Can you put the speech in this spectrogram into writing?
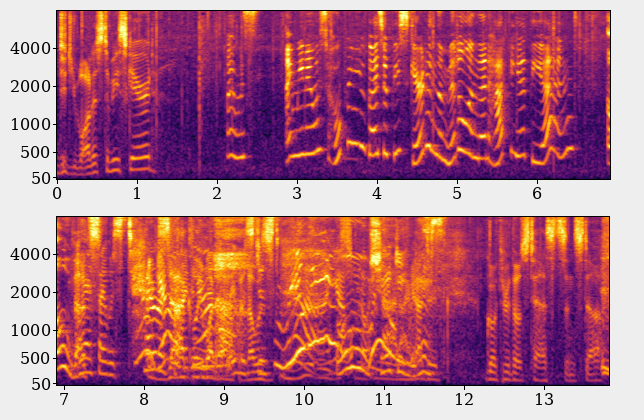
Did you want us to be scared? I was. I mean, I was hoping you guys would be scared in the middle and then happy at the end. Oh That's yes, I was terrified. Exactly what happened. It was I was just Really? oh shaking. we Yes. go through those tests and stuff.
